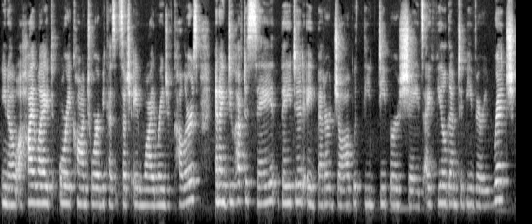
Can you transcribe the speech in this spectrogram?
you know, a highlight or a contour because it's such a wide range of colors. And I do have to say they did a better job with the deeper shades. I feel them to be very rich.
